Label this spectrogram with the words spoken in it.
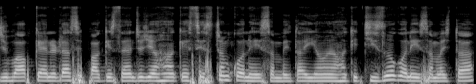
जो बाप कनाडा से पाकिस्तान, जो यहाँ के सिस्टम को नहीं समझता, या यहाँ की चीज़ों को नहीं समझता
